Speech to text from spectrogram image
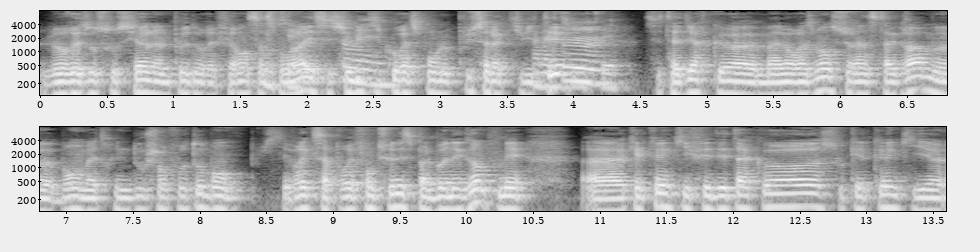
le réseau social un peu de référence à ce moment-là et c'est celui Ouais. qui correspond le plus à l'activité. l'activité C'est-à-dire que malheureusement sur Instagram, euh, bon mettre une douche en photo, bon c'est vrai que ça pourrait fonctionner, c'est pas le bon exemple, mais Euh, quelqu'un qui fait des tacos ou quelqu'un qui euh,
